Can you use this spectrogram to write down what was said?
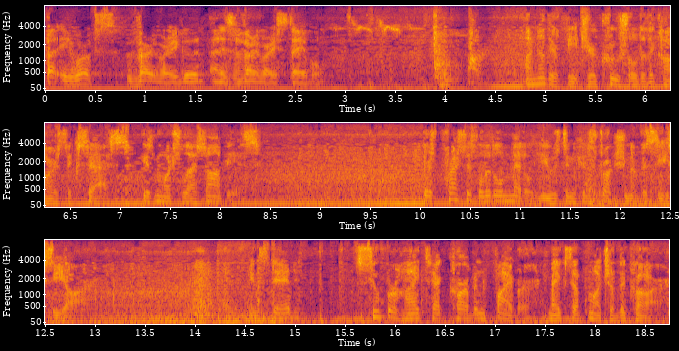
But it works very, very good and is very, very stable. Another feature crucial to the car's success is much less obvious. There's precious little metal used in construction of the CCR. Instead, super high-tech carbon fiber makes up much of the car.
